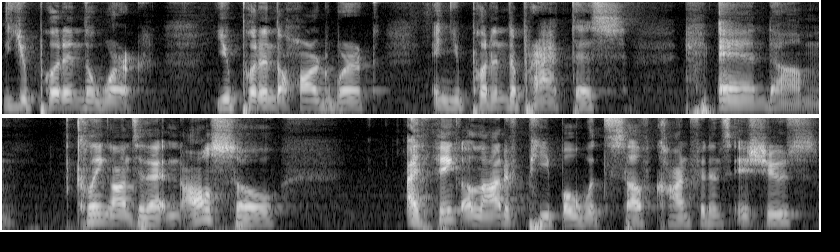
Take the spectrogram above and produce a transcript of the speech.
you put in the work. You put in the hard work and you put in the practice and um, cling on to that. And also i think a lot of people with self-confidence issues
